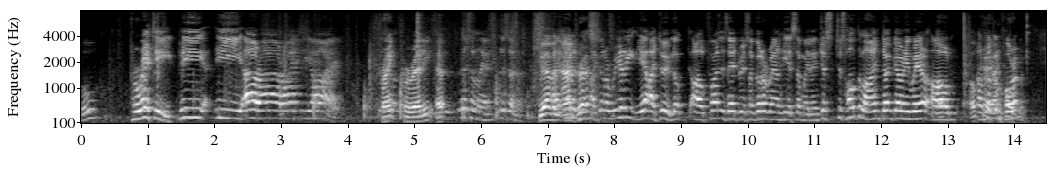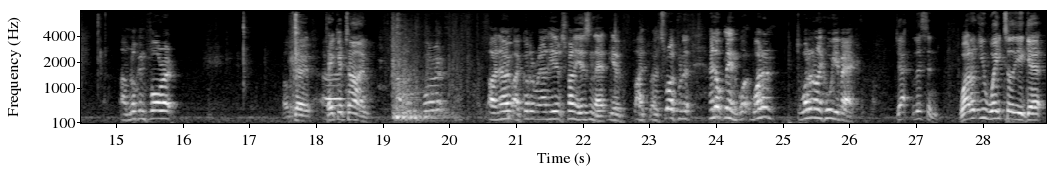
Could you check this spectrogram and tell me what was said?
Who? Peretti. P E R R I T I. Frank Peretti. Uh, Listen, Len, listen. Do you have an I got address? I got a really, yeah, I do. Look, I'll find his address. I've got it around here somewhere, Len. Just, just hold the line. Don't go anywhere. I'll, Oh, okay, I'm looking I'm for holding. it. I'm looking for it. okay, take your time. I'm looking for it. I know. I've got it around here. It's funny, isn't that? You, I, that's I put it. Hey, look, Len. Why, why don't, why don't I call you back? Jack, listen. Why don't you wait till you get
